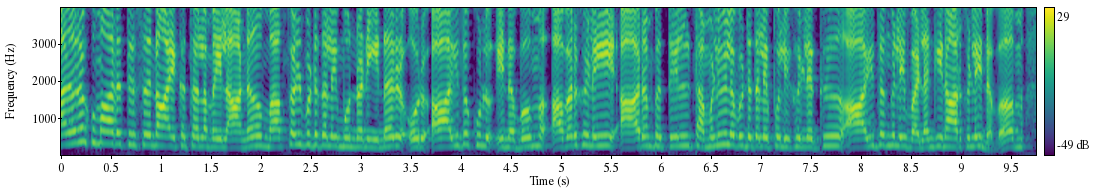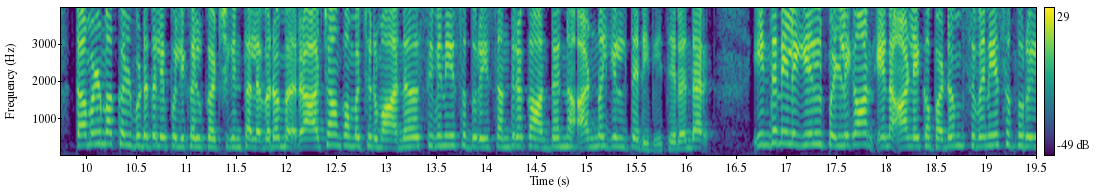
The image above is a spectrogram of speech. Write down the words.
அனுரகுமார திசநாயக்க தலைமையிலான மக்கள் விடுதலை முன்னணியினர் ஒரு ஆயுதக்குழு எனவும் அவர்களே ஆரம்பத்தில் தமிழீழ விடுதலை புலிகளுக்கு ஆயுதங்களை வழங்கினார்கள் எனவும் தமிழ் மக்கள் விடுதலை புலிகள் கட்சியின் தலைவரும் ராஜாங்க அமைச்சருமான சிவனேசதுரை சந்திரகாந்தன் அண்மையில் தெரிவித்திருந்தார். இந்த நிலையில் பிள்ளையான் என அழைக்கப்படும் சிவனேசதுரை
